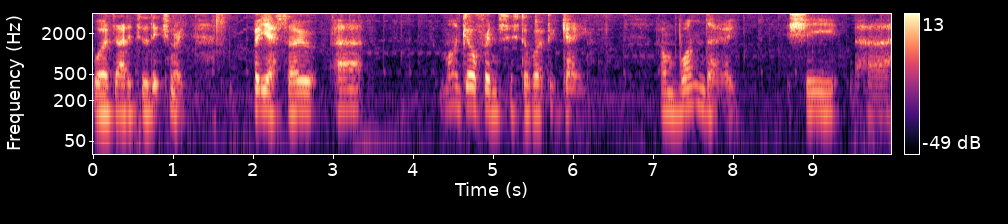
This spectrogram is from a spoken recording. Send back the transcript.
words added to the dictionary. But yeah, so uh, my girlfriend's sister worked at Game, and one day she uh,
